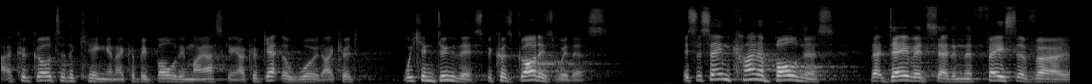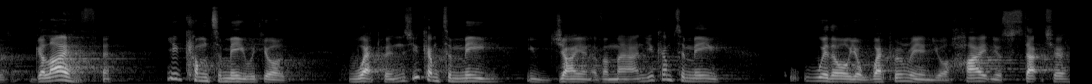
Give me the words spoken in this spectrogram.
I could go to the king and I could be bold in my asking. I could get the wood. I could, we can do this because God is with us. It's the same kind of boldness that David said in the face of uh, Goliath. you come to me with your weapons. You come to me, you giant of a man. You come to me with all your weaponry and your height and your stature,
